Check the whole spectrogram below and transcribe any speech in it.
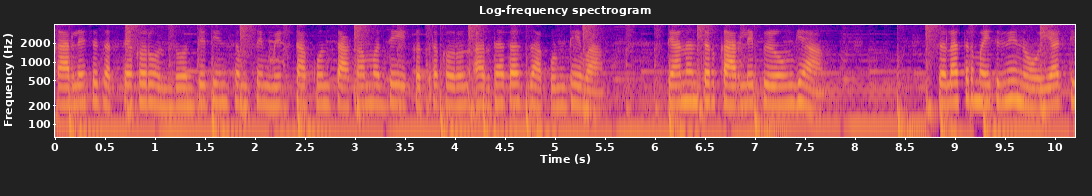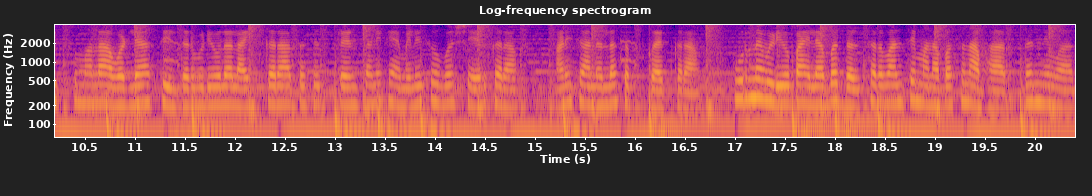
कारल्याच्या चकत्या करून दोन ते तीन चमचे मीठ टाकून ताकामध्ये एकत्र करून अर्धा तास झाकून ठेवा. त्यानंतर कारले पिळून घ्या. चला तर मैत्रिणीनो या टिप्स तुम्हाला आवडल्या असतील तर व्हिडिओला लाईक करा तसेच फ्रेंड्स आणि फॅमिलीसोबत शेअर करा आणि चॅनलला सबस्क्राईब करा. पूर्ण व्हिडिओ पाहिल्याबद्दल सर्वांचे मनापासून आभार. धन्यवाद.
